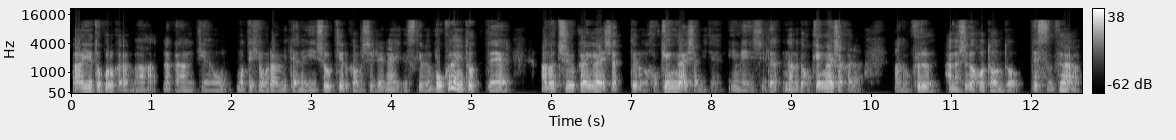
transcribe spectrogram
ああいうところからまあ、なんか案件を持ってきてもらうみたいな印象を受けるかもしれないですけど、僕らにとって、あの仲介会社っていうのが保険会社みたいなイメージだなので保険会社からあの来る話がほとんどですが、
